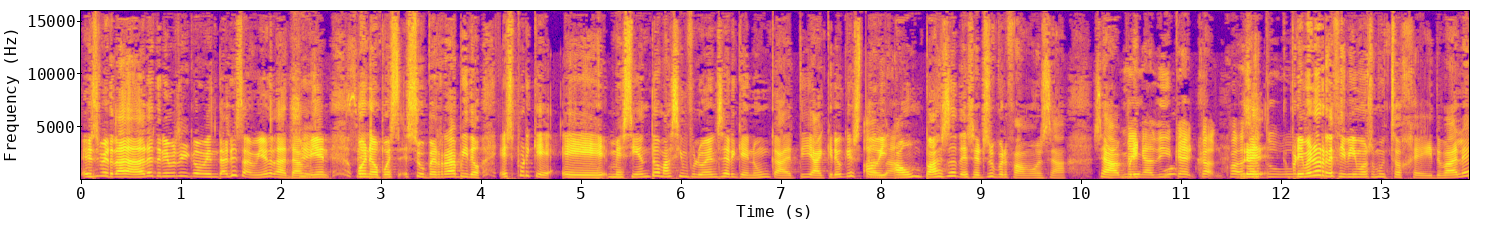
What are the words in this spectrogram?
es verdad. Ahora tenemos que comentar esa mierda también. sí. Bueno, pues súper rápido. Es porque eh, me siento más influencer que nunca, tía. Creo que estoy Anda. a un paso de ser súper famosa. O sea, Venga, di que, re- tu- primero recibimos mucho hate, ¿vale?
